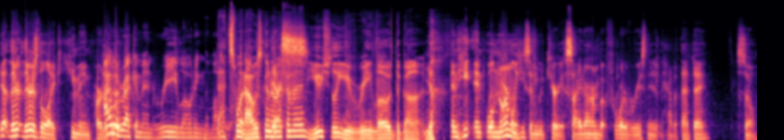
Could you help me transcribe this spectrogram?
Yeah. There there's the like humane part. of I would it. recommend reloading the muzzle. That's what I was going to Yes. recommend. Usually, you reload the gun. Yep. And he and well, normally he said he would carry a sidearm, but for whatever reason he didn't have it that day. So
